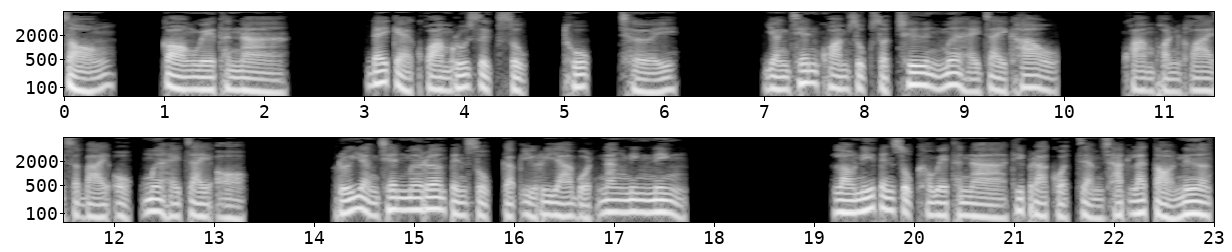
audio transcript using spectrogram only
2. กองเวทนา ได้แก่ความรู้สึกสุข ทุกข์ เฉย อย่างเช่น ความสุขสดชื่นเมื่อหายใจเข้า ความผ่อนคลายสบายอกเมื่อหายใจออก หรืออย่างเช่นเมื่อเริ่มเป็นสุขกับอิริยาบถนั่งนิ่ง ๆ เหล่านี้เป็นสุขเวทนาที่ปรากฏแจ่มชัดและต่อเนื่อง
